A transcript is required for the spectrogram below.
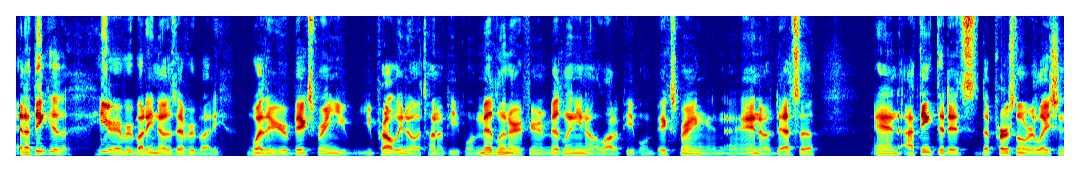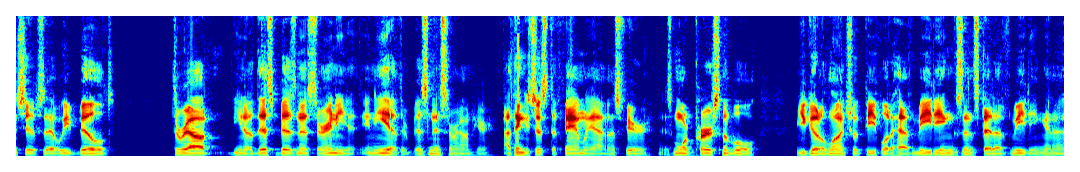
And I think uh, here everybody knows everybody. Whether you're Big Spring, you you probably know a ton of people in Midland, or if you're in Midland, you know a lot of people in Big Spring and and Odessa. And I think that it's the personal relationships that we build throughout you know this business or any any other business around here. I think it's just the family atmosphere. It's more personable. You go to lunch with people to have meetings instead of meeting in a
